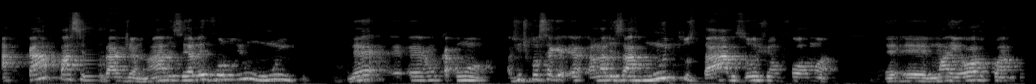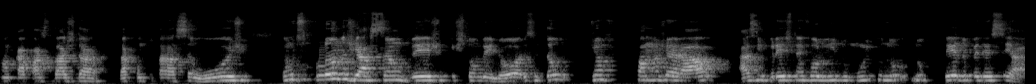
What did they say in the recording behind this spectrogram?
a capacidade de análise ela evoluiu muito. Né? É, é um, um, a gente consegue é, analisar muitos dados hoje de uma forma é, é, maior com a, com a capacidade da, da, computação hoje. Então, os planos de ação vejo que estão melhores. Então, de uma forma geral, as empresas estão evoluindo muito no, no P do PDCA.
